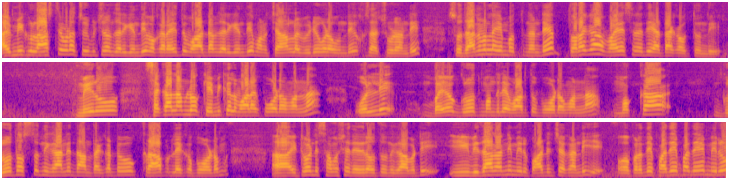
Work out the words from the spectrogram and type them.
అవి మీకు లాస్ట్ కూడా చూపించడం జరిగింది. ఒక రైతు వాడడం జరిగింది. మన ఛానల్లో వీడియో కూడా ఉంది. ఒకసారి చూడండి. సో దానివల్ల ఏమవుతుందంటే త్వరగా వైరస్ అనేది అటాక్ అవుతుంది. మీరు సకాలంలో కెమికల్ వాడకపోవడం వలన ఓన్లీ బయో గ్రోత్ మందులే వాడుతూ పోవడం వలన మొక్క గ్రోత్ వస్తుంది కానీ దాని తగ్గట్టు క్రాప్ లేకపోవడం ఇటువంటి సమస్య ఎదురవుతుంది కాబట్టి ఈ విధానాన్ని మీరు పాటించకండి. ప్రదే ప్రతి పదే పదే మీరు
